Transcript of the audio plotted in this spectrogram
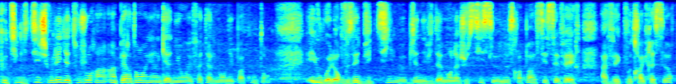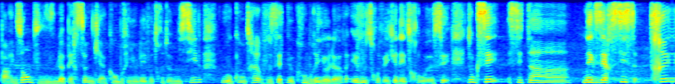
petits litiges, vous voulez, il y a toujours un, perdant et un gagnant, et fatalement on n'est pas content. Et ou alors vous êtes victime, bien évidemment la justice ne sera pas assez sévère avec votre agresseur par exemple, ou la personne qui a cambriolé votre domicile, ou au contraire vous êtes le cambrioleur et vous trouvez Donc c'est un exercice très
